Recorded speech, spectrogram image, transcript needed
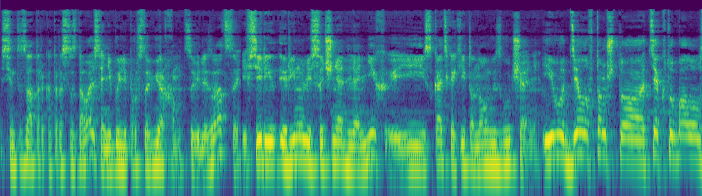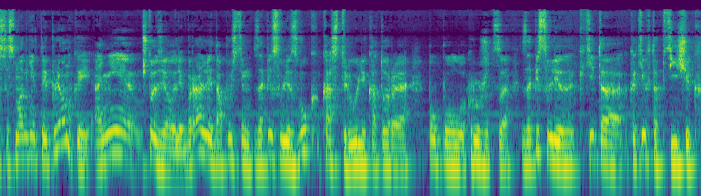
синтезаторы, которые создавались, они были просто верхом цивилизации, и все ринулись сочинять для них и искать какие-то новые звучания. И вот дело в том, что те, кто баловался с магнитной пленкой, они что делали? Брали, допустим, записывали звук кастрюли, которая по полу кружится, записывали какие-то каких-то птичек,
